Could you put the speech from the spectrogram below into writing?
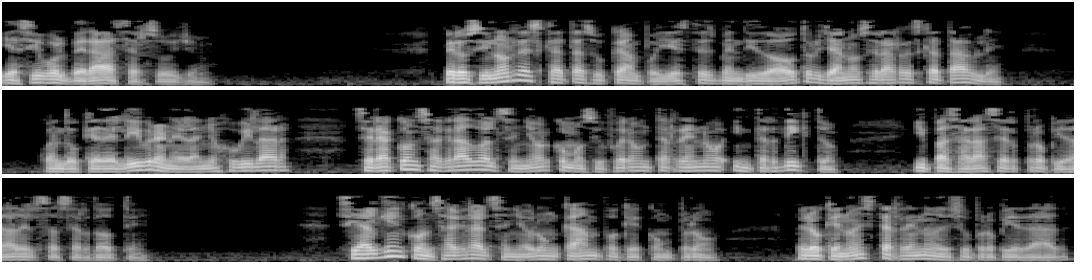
y así volverá a ser suyo. Pero si no rescata su campo y éste es vendido a otro, ya no será rescatable. Cuando quede libre en el año jubilar, será consagrado al Señor como si fuera un terreno interdicto, y pasará a ser propiedad del sacerdote. Si alguien consagra al Señor un campo que compró, pero que no es terreno de su propiedad,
